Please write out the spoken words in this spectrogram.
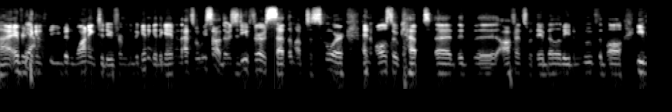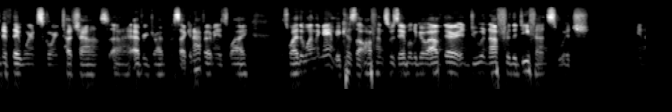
uh, everything Yeah. that you've been wanting to do from the beginning of the game, and that's what we saw. Those deep throws set them up to score, and also kept uh, the, the offense with the ability to move the ball, even if they weren't scoring touchdowns uh, every drive in the second half. I mean, it's why it's why they won the game because the offense was able to go out there and do enough for the defense, which you know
